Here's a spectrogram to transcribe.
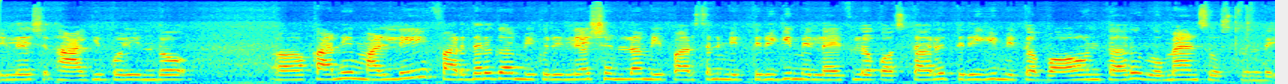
రిలేషన్ ఆగిపోయిందో కానీ మళ్ళీ ఫర్దర్గా మీకు రిలేషన్లో మీ పర్సన్ మీరు తిరిగి మీ లైఫ్లోకి వస్తారు తిరిగి మీతో బాగుంటారు రొమాన్స్ వస్తుంది.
